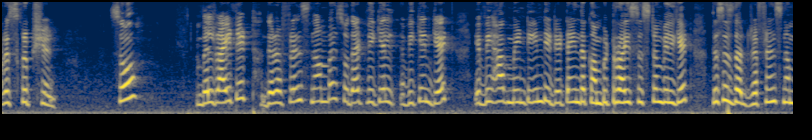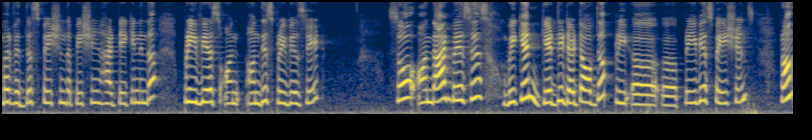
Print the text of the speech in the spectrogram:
prescription. So we'll write it the reference number so that we can we can get if we have maintained the data in the computerized system we'll get this is the reference number with this patient the patient had taken in the previous on on this previous date. So on that basis we can get the data of the pre, uh, uh, previous patients from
